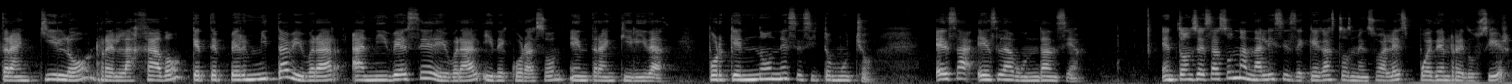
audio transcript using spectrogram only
tranquilo, relajado, que te permita vibrar a nivel cerebral y de corazón en tranquilidad, porque no necesito mucho. Esa es la abundancia. Entonces, haz un análisis de qué gastos mensuales pueden reducir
